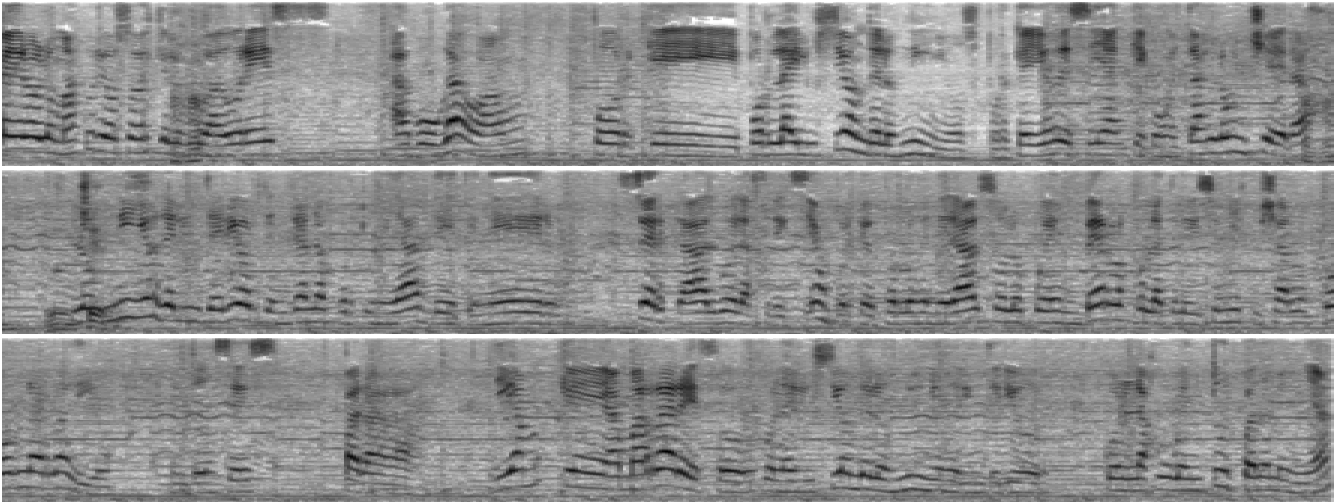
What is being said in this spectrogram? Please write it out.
Pero lo más curioso es que los jugadores abogaban porque por la ilusión de los niños, porque ellos decían que con estas loncheras, los niños del interior tendrían la oportunidad de tener cerca algo de la selección, porque por lo general solo pueden verlos por la televisión y escucharlos por la radio. Entonces, para digamos que amarrar eso con la ilusión de los niños del interior, con la juventud panameña,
